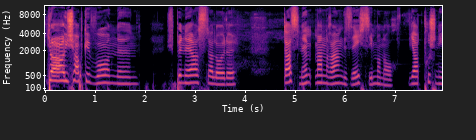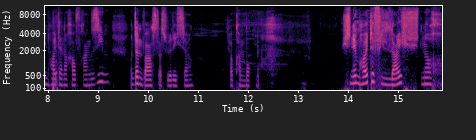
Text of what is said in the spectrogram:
Ja, ich hab gewonnen. Ich bin erster, Leute. Das nennt man Rang 6 immer noch. Wir pushen ihn heute noch auf Rang 7. Und dann war's das, würde ich sagen. Ich hab keinen Bock mehr. Ich nehme heute vielleicht noch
